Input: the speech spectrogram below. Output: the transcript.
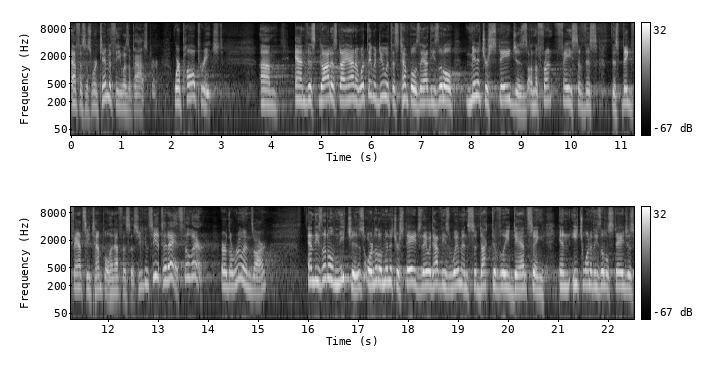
Ephesus, where Timothy was a pastor, where Paul preached. Um, and this goddess Diana, what they would do with this temple is they had these little miniature stages on the front face of this, this big fancy temple in Ephesus. You can see it today, it's still there, or the ruins are. And these little niches or little miniature stage, they would have these women seductively dancing in each one of these little stages,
